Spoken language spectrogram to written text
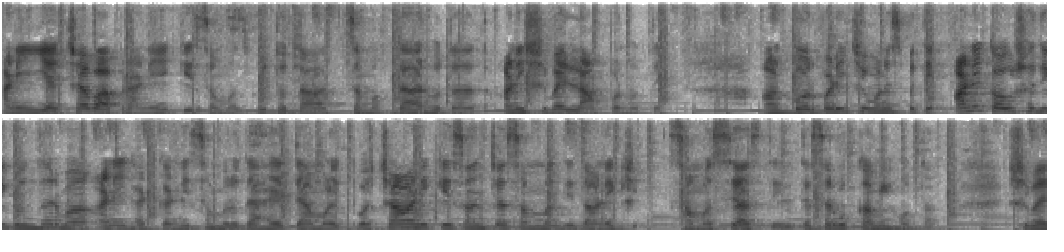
आणि याच्या वापराने केस मजबूत होतात चमकदार होतात आणि शिवाय लांब पण होते. कोरपडीची वनस्पती अनेक औषधी गुणधर्म आणि घटकांनी समृद्ध आहे. त्यामुळे त्वचा आणि केसांच्या संबंधित अनेक समस्या असतील त्या सर्व कमी होतात. शिवाय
